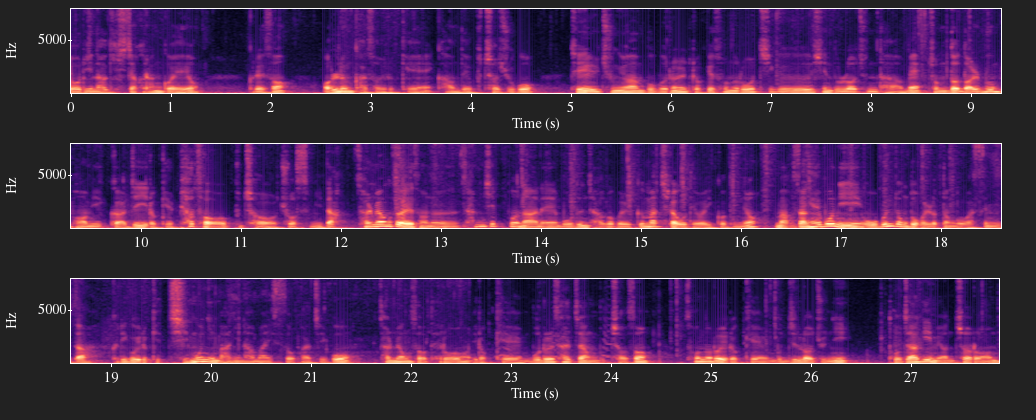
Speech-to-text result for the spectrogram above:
열이 나기 시작을 한 거예요. 그래서 얼른 가서 이렇게 가운데에 붙여주고 제일 중요한 부분을 이렇게 손으로 지그시 눌러준 다음에 좀 더 넓은 범위까지 이렇게 펴서 붙여 주었습니다. 설명서에서는 30분 안에 모든 작업을 끝마치라고 되어 있거든요. 막상 해보니 5분 정도 걸렸던 것 같습니다. 그리고 이렇게 지문이 많이 남아 있어 가지고 설명서대로 이렇게 물을 살짝 묻혀서 손으로 이렇게 문질러 주니 도자기 면처럼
